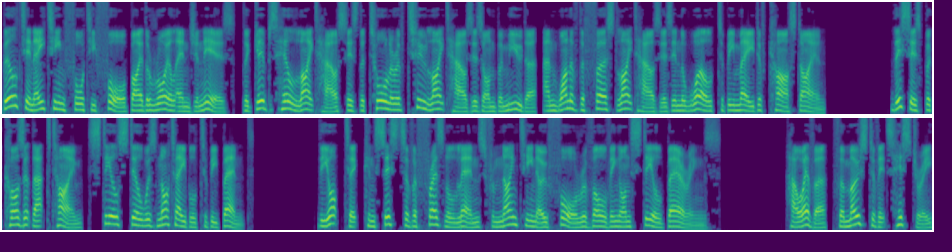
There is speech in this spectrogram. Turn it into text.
Built in 1844 by the Royal Engineers, the Gibbs Hill Lighthouse is the taller of two lighthouses on Bermuda, and one of the first lighthouses in the world to be made of cast iron. This is because at that time, steel still was not able to be bent. The optic consists of a Fresnel lens from 1904 revolving on steel bearings. However, for most of its history,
